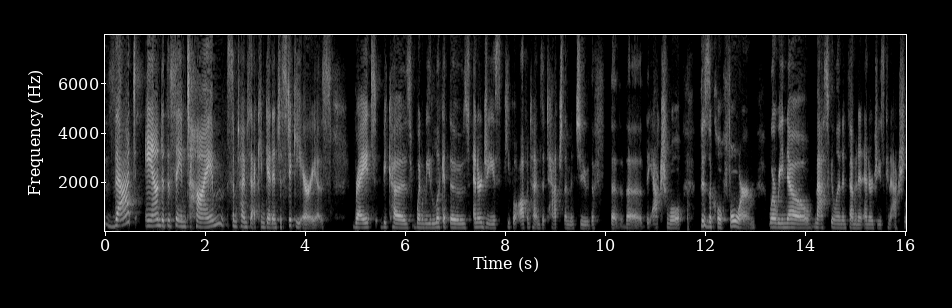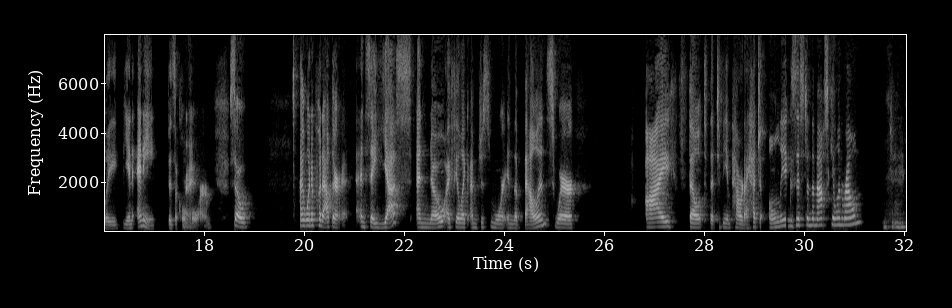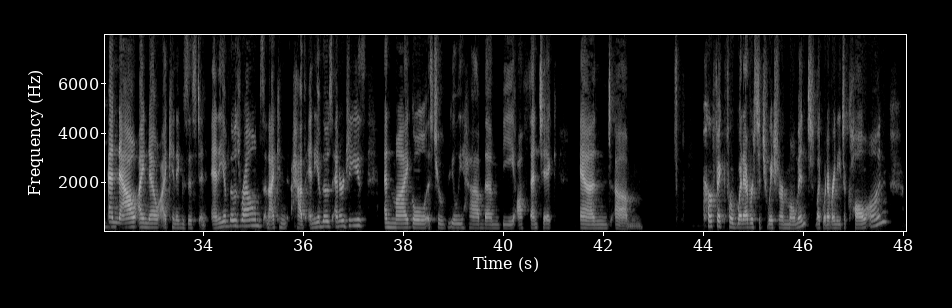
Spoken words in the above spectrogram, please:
that and at the same time sometimes that can get into sticky areas right? Because when we look at those energies people oftentimes attach them into the, the the the, actual physical form where we know masculine and feminine energies can actually be in any physical right. form. So i want to put out there and say yes and no. I feel like i'm just more in the balance where i felt that to be empowered i had to only exist in the masculine realm Mm-hmm. And now I know I can exist in any of those realms and I can have any of those energies. And my goal is to really have them be authentic and um, perfect for whatever situation or moment, like whatever I need to call on,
